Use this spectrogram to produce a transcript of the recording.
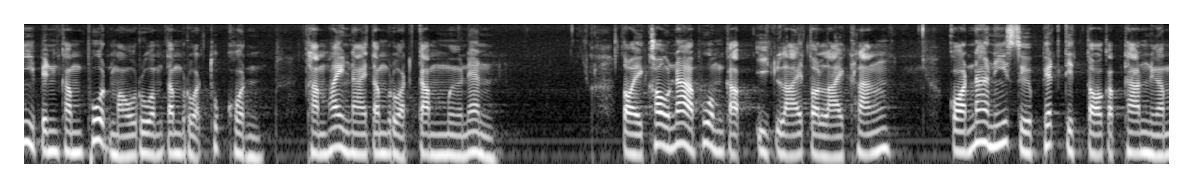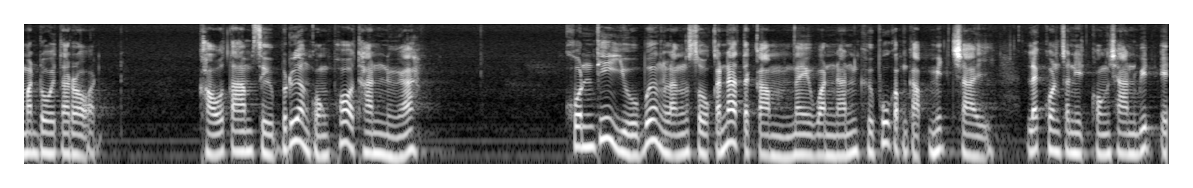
นี่เป็นคำพูดเหมารวมตำรวจทุกคนทำให้นายตำรวจกำมือแน่น ต่อยเข้าหน้าพ่วมกับอีกหลายต่อหลายครั้ง ก่อนหน้านี้สืบเพชรติดต่อกับทานเหนือมาโดยตลอด เขาตามสืบเรื่องของพ่อทานเหนือ คนที่อยู่เบื้องหลังโศกนาฏกรรมในวันนั้นคือผู้กำกับมิตรชัย และคนสนิทของชาญวิทย์เอ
